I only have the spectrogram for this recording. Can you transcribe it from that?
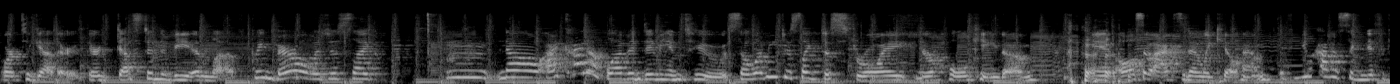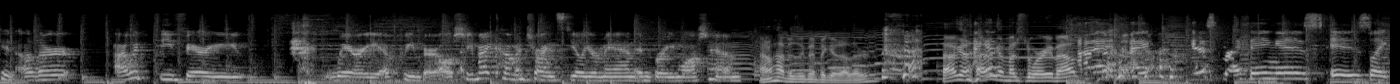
were together. They're destined to be in love. Queen Beryl was just like, mm, no, I kind of love Endymion too. So let me just like destroy your whole kingdom and also accidentally kill him. If you have a significant other, I would be very wary of Queen Beryl. She might come and try and steal your man and brainwash him. I don't have a significant other. I don't, got, I don't got much to worry about. I, I guess my thing is is like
